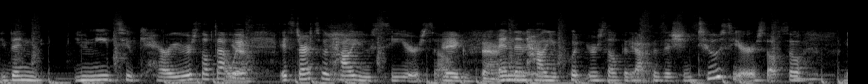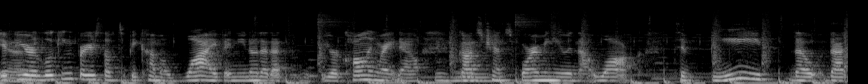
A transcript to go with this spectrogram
then you need to carry yourself that way it starts with how you see yourself Exactly. and then how you put yourself in Yeah. that position to see yourself so if Yeah. you're looking for yourself to become a wife and you know that that's your calling right now Mm-hmm. god's transforming you in that walk to be the that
